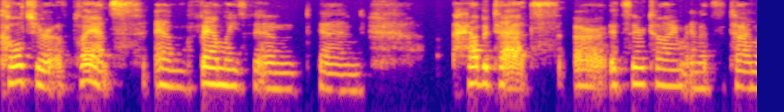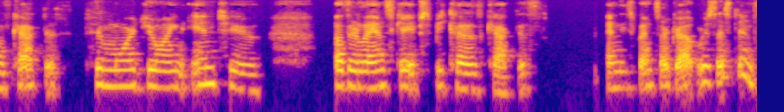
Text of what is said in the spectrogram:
culture of plants and families and and habitats are it's their time and it's the time of cactus to more join into other landscapes because cactus and these plants are drought resistant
